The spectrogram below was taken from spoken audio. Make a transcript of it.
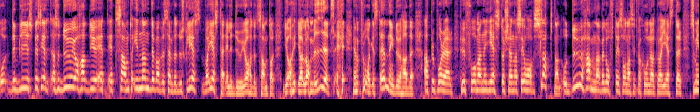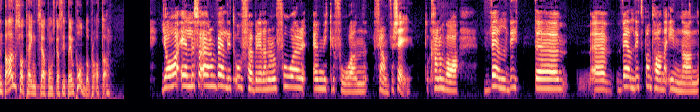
Och det blir ju speciellt, alltså du och jag hade ju ett, ett samtal innan det var bestämt att du skulle vara gäst här, eller du och jag hade ett samtal. Jag, jag la mig i ett, en frågeställning du hade, apropå det här, hur får man en gäst att känna sig avslappnad? Och du hamnar väl ofta i sådana situationer att du har gäster som inte alls har tänkt sig att de ska sitta i en podd och prata? Ja, eller så är de väldigt oförberedda när de får en mikrofon framför sig. Då kan de vara väldigt eh, eh, väldigt spontana innan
